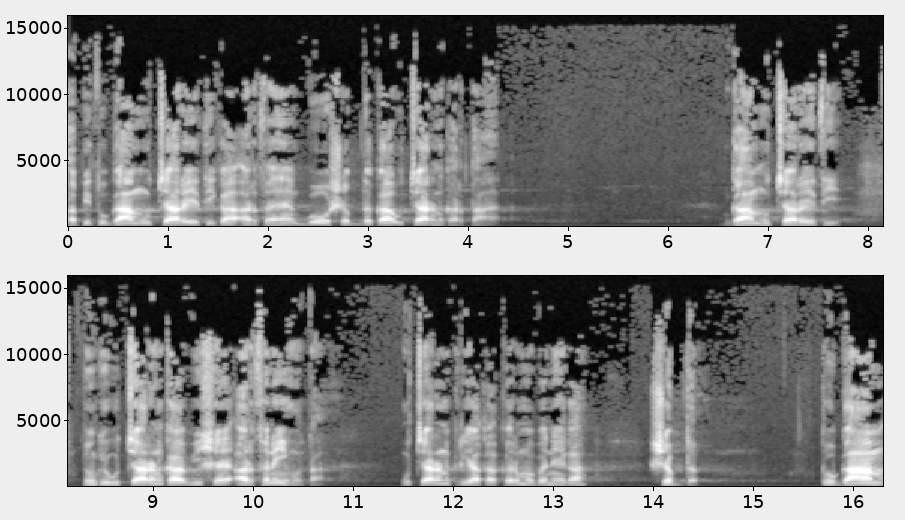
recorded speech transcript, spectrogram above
अपितु गाम उच्चारयति का अर्थ है, गो शब्द का उच्चारण करता है। गाम उच्चारयति, क्योंकि उच्चारण का विषय अर्थ नहीं होता। उच्चारण क्रिया का कर्म बनेगा शब्द। तो गाम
